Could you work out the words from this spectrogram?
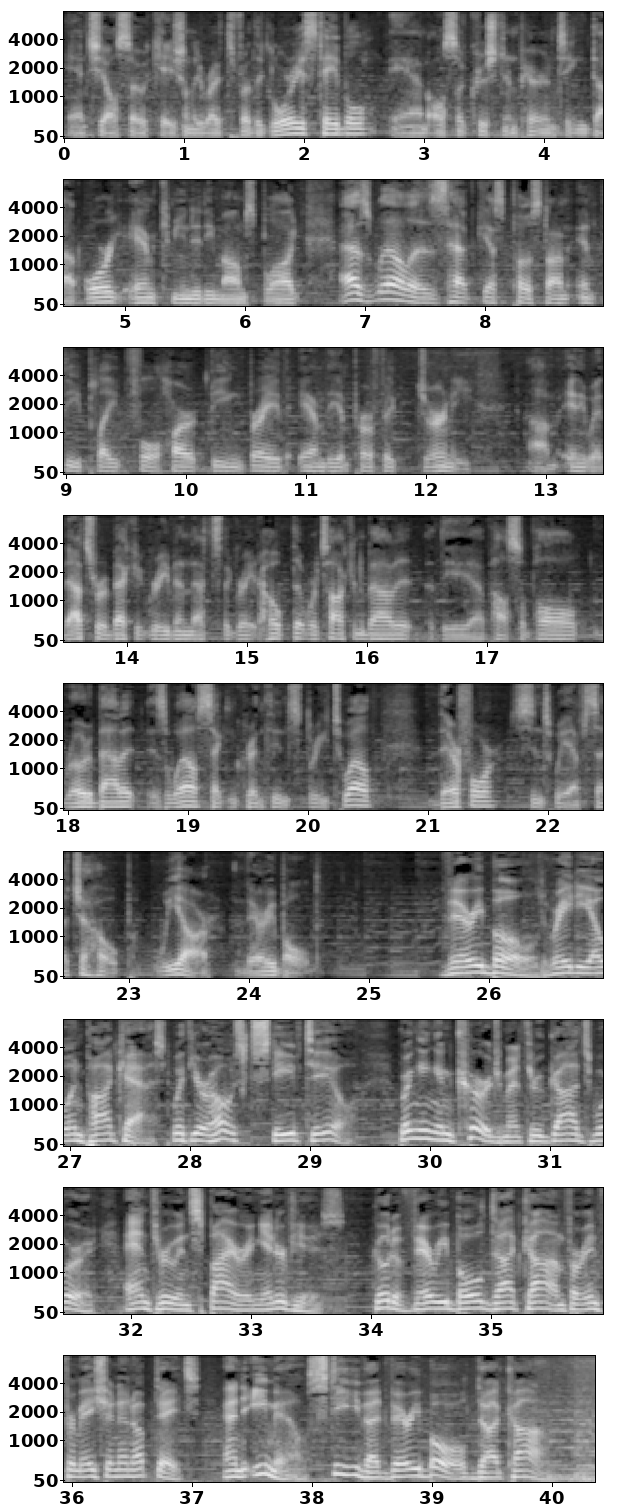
And she also occasionally writes for The Glorious Table and also ChristianParenting.org and Community Moms blog, as well as have guest posts on Empty Plate, Full Heart, Being Brave, and The Imperfect Journey. Um, anyway, that's Rebecca Greben. That's the great hope that we're talking about it. The Apostle Paul wrote about it as well, 2 Corinthians 3.12. Therefore, since we have such a hope, we are very bold. Very Bold Radio and Podcast with your host, Steve Teal, bringing encouragement through God's Word and through inspiring interviews. Go to verybold.com for information and updates and email steve at verybold.com.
